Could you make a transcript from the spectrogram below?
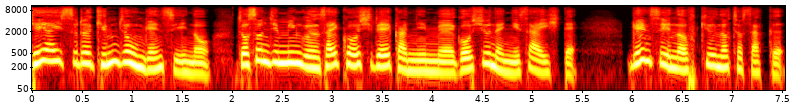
敬愛する金正恩元帥の、朝鮮人民軍最高司令官任命5周年に際して、元帥の普及の著作、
